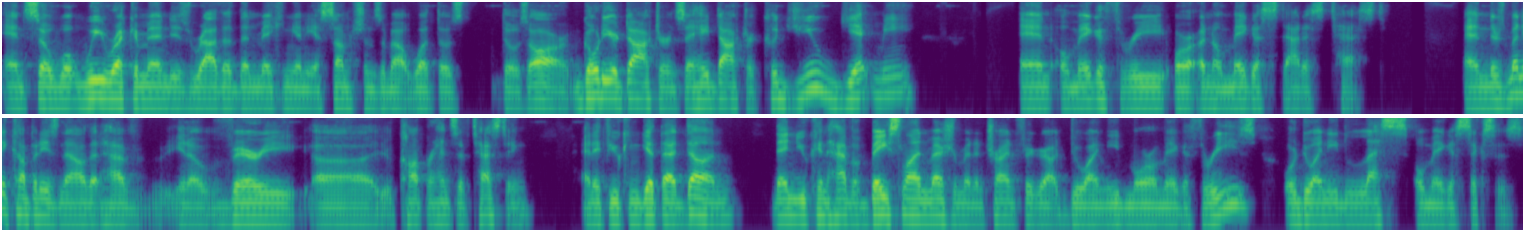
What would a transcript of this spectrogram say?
and so what we recommend is rather than making any assumptions about what those those are, go to your doctor and say, "Hey doctor, could you get me an omega 3 or an omega status test?" And there's many companies now that have, you know, very uh, comprehensive testing. And if you can get that done, then you can have a baseline measurement and try and figure out do I need more omega 3s or do I need less omega 6s?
